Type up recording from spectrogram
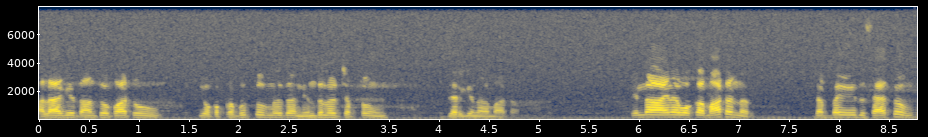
అలాగే దాంతోపాటు ఈ యొక్క ప్రభుత్వం మీద నిందలు చెప్పడం జరిగిందనమాట నిన్న ఆయన ఒక మాట అన్నారు డెబ్బై ఐదు శాతం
